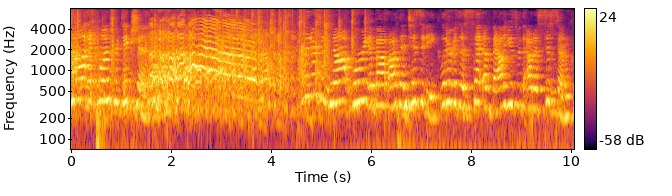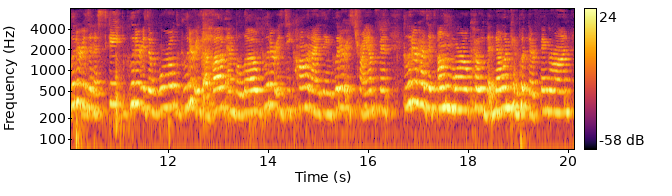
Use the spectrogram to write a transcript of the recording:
not a contradiction. Glitter does not worry about authenticity. Glitter is a set of values without a system. Glitter is an escape. Glitter is a world. Glitter is above and below. Glitter is decolonizing. Glitter is triumphant. Glitter has its own moral code that no one can put their finger on.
